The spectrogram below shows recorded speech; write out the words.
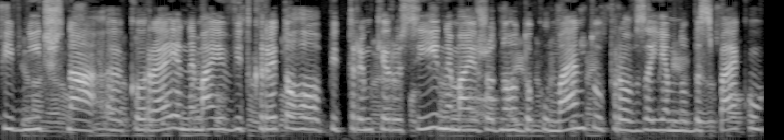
Північна е, Корея. Немає відкритого підтримки е, Росії, немає жодного документу про взаємну безпеку.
